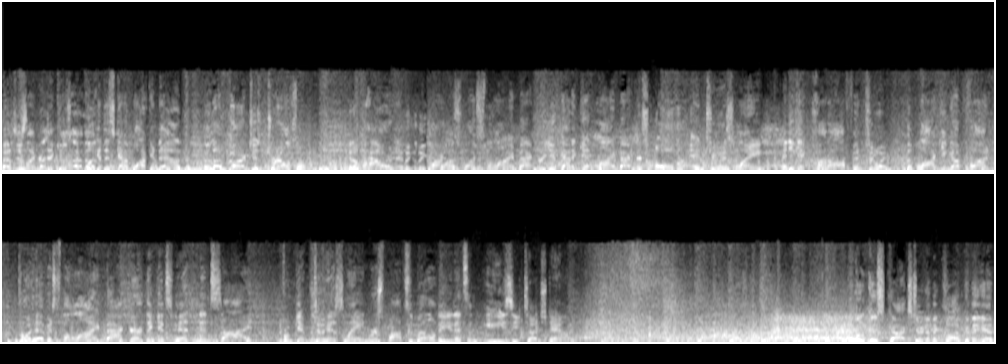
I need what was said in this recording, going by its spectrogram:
That's just like ridiculous. Look at this guy blocking down. The left guard just drills him. You know, Howard. Le- legal All right, let's watch the linebacker. You've got to get linebackers over lane, and you get cut off into it. The blocking up front prohibits the linebacker that gets hidden inside from getting to his lane responsibility, and it's an easy touchdown. Lucas Cox joining the club. Can they get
